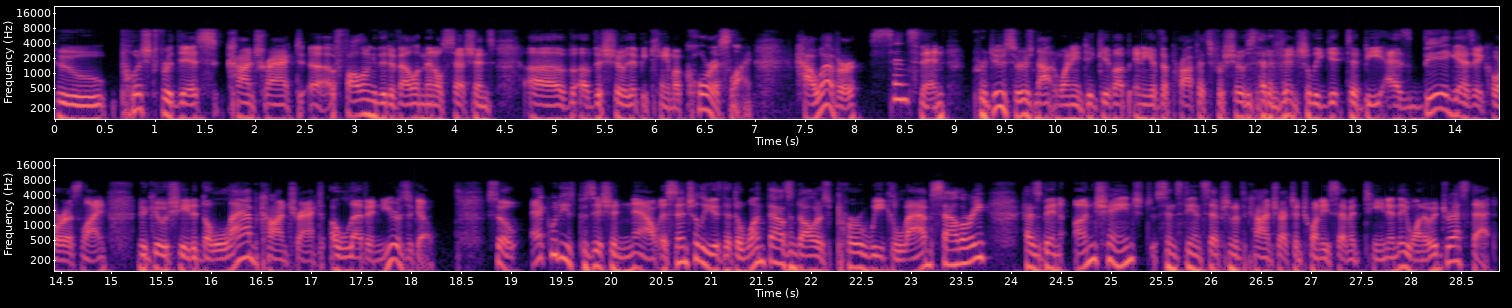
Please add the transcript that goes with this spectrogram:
who pushed for this contract uh, following the developmental sessions of, of the show that became a chorus line. However, since then, producers not wanting to give up any of the profits for shows that eventually get to be as big as a chorus line negotiated the lab contract 11 years ago. So, Equity's position now essentially is that the $1,000 per week lab salary has been unchanged since the inception of the contract in 2017, and they want to address that.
